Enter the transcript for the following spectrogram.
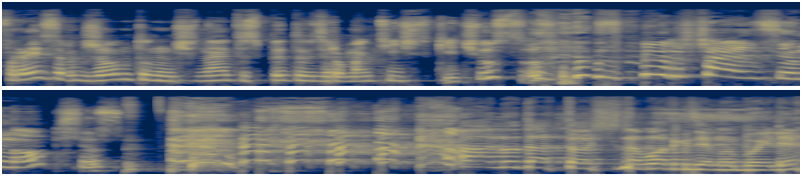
Фрейзер Джонтон начинает испытывать романтические чувства, завершая синопсис. А, ну да, точно, вот где мы были.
